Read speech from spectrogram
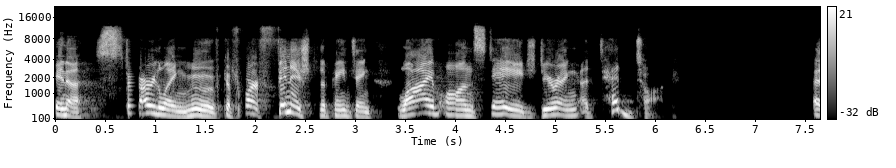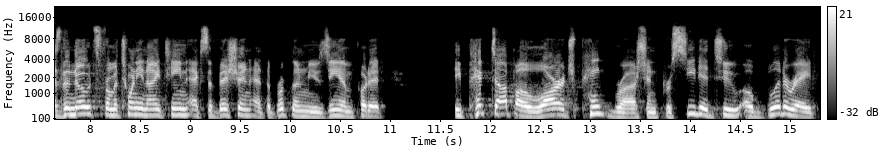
In a startling move, Kaphar finished the painting live on stage during a TED talk. As the notes from a 2019 exhibition at the Brooklyn Museum put it, he picked up a large paintbrush and proceeded to obliterate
